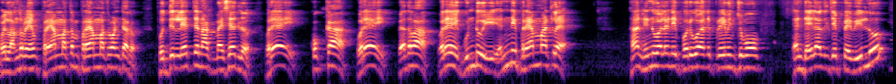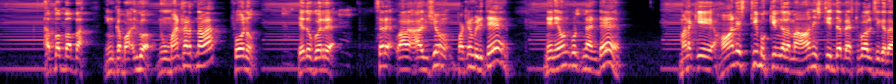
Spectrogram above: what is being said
వీళ్ళందరూ ఏం ప్రేమమతం ప్రేమమతం అంటారు. పొద్దున్న లేస్తే నాకు మెసేజ్లు ఒరేయ్ కుక్క ఒరేయ్ వెధవ ఒరేయ్ గుండు ఇవన్నీ ప్రేమ మాటలే. నిన్ను వల్ల నీ పొరుగు అని ప్రేమించుము అని డైలాగులు చెప్పే వీళ్ళు. అబ్బబ్బబ్బా ఇంకా బా ఇదిగో నువ్వు మాట్లాడుతున్నావా? ఫోను. ఏదో గొర్రె. సరే ఆ విషయం పక్కన పెడితే నేనేమనుకుంటున్నా అంటే మనకి హానెస్టీ ముఖ్యం కదమ్మా. హానెస్టీ ద బెస్ట్ పాలసీ కదా.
